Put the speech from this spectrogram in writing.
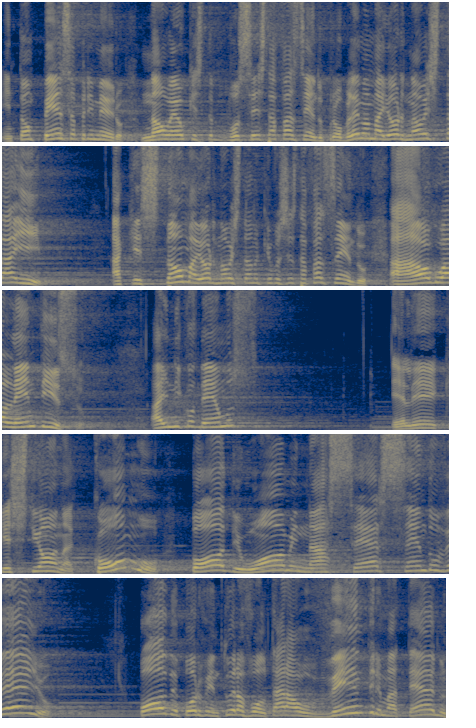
Então pensa primeiro, não é o que você está fazendo, o problema maior não está aí. A questão maior não está no que você está fazendo, há algo além disso. Aí Nicodemos, ele questiona, como pode o homem nascer sendo velho? Pode porventura voltar ao ventre materno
